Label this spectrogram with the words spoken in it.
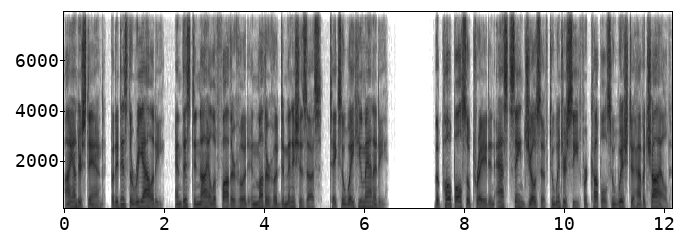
I understand, but it is the reality, and this denial of fatherhood and motherhood diminishes us, takes away humanity." The Pope also prayed and asked Saint Joseph to intercede for couples who wish to have a child.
